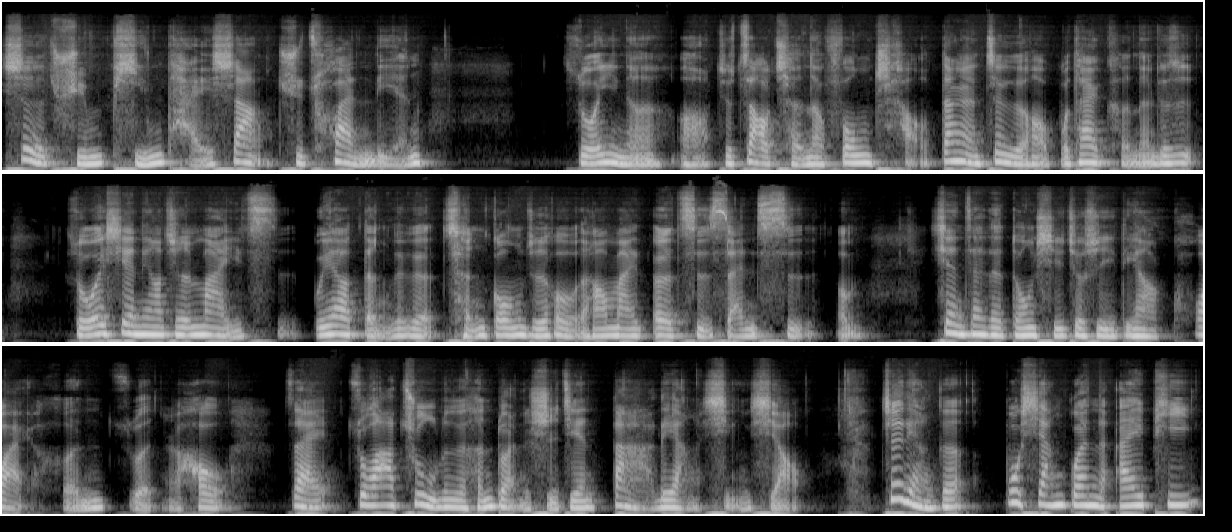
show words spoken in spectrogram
社群平台上去串联，所以呢，啊，就造成了风潮。当然，这个哈不太可能，就是所谓限量就是卖一次，不要等这个成功之后，然后卖二次、三次。嗯，现在的东西就是一定要快、很准，然后。在抓住那个很短的时间，大量行销，这两个不相关的 IP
